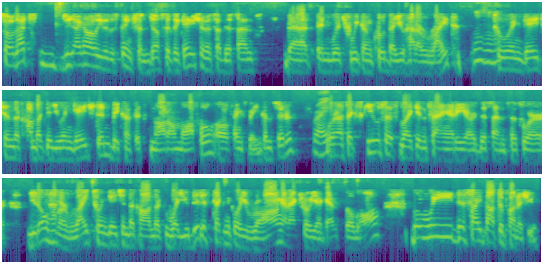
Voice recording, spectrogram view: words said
so that's generally the distinction. Justification is a defense that in which we conclude that you had a right mm-hmm. to engage in the conduct that you engaged in because it's not unlawful, all things being considered. Right. Whereas excuses like insanity or defenses where you don't have a right to engage in the conduct. What you did is technically wrong and actually against the law, but we decide not to punish you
